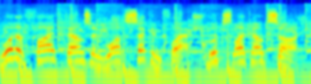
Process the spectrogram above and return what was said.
What a 5000 watt second flash looks like outside.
